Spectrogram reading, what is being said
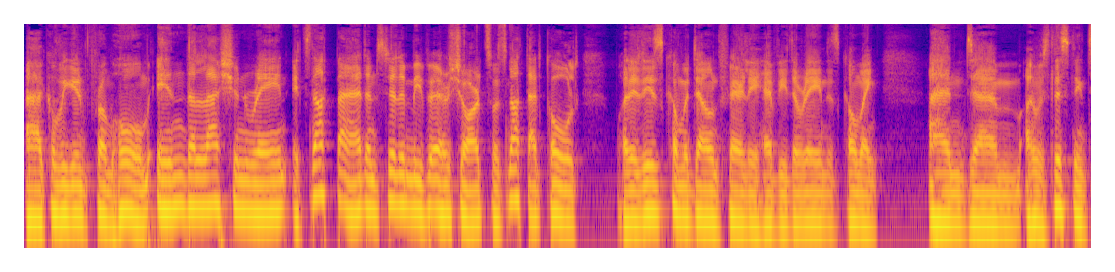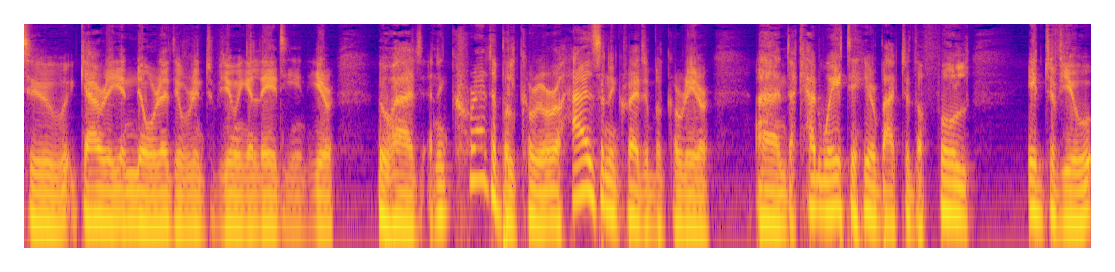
uh, coming in from home in the lashing rain. It's not bad. I'm still in my of shorts, so it's not that cold, but it is coming down fairly heavy. The rain is coming. And um, I was listening to Gary and Nora. They were interviewing a lady in here who had an incredible career, or has an incredible career. And I can't wait to hear back to the full interview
